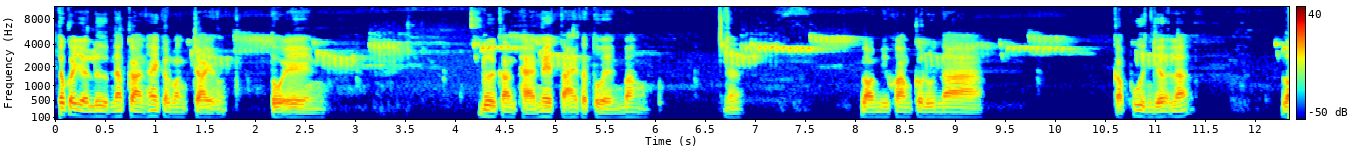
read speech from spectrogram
แล้วก็อย่าลืมนะการให้กำลังใจตัวเอง ด้วยการแผ่เมตตาให้กับตัวเองบ้างนะเรามีความกรุณากับผู้อื่นเยอะแล้ว ล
